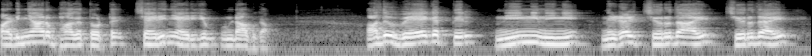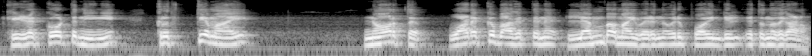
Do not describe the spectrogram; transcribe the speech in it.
പടിഞ്ഞാറ് ഭാഗത്തോട്ട് ചരിഞ്ഞായിരിക്കും ഉണ്ടാവുക. അത് വേഗത്തിൽ നീങ്ങി നീങ്ങി നിഴൽ ചെറുതായി ചെറുതായി കിഴക്കോട്ട് നീങ്ങി കൃത്യമായി നോർത്ത് വടക്ക് ഭാഗത്തിന് ലംബമായി വരുന്ന ഒരു പോയിന്റിൽ എത്തുന്നത് കാണാം.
